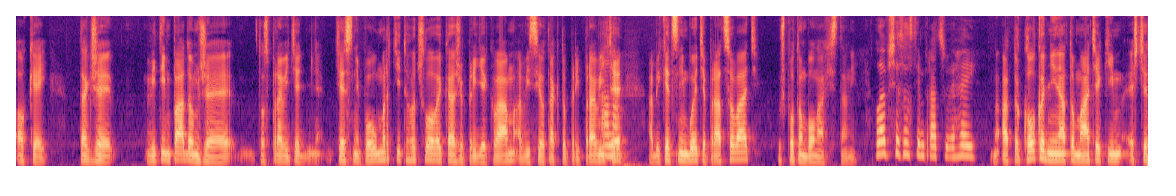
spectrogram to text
OK, takže vy tým pádom, že to spravíte tesne po úmrtí toho človeka, že príde k vám a vy si ho takto pripravíte, ano. aby keď s ním budete pracovať, už potom bol nachystaný. Lepšie sa s tým pracuje, hej. No a to koľko dní na to máte, kým ešte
